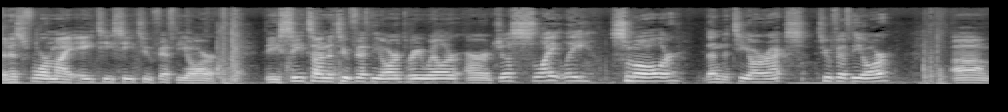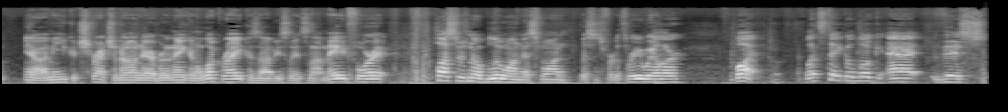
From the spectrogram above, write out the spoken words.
that is for my ATC 250R. The seats on the 250R three-wheeler are just slightly smaller than the TRX 250R. Um, you know, I mean, you could stretch it on there, but it ain't going to look right because obviously it's not made for it. Plus, there's no blue on this one. This is for the three-wheeler. But let's take a look at this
